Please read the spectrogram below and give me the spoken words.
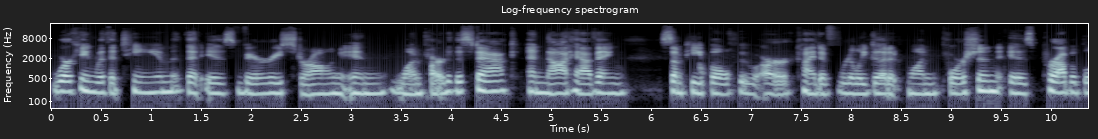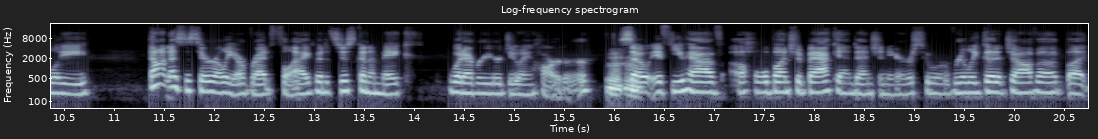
working with a team that is very strong in one part of the stack and not having some people who are kind of really good at one portion is probably not necessarily a red flag, but it's just going to make whatever you're doing harder. Mhm. So if you have a whole bunch of back end engineers who are really good at Java, but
